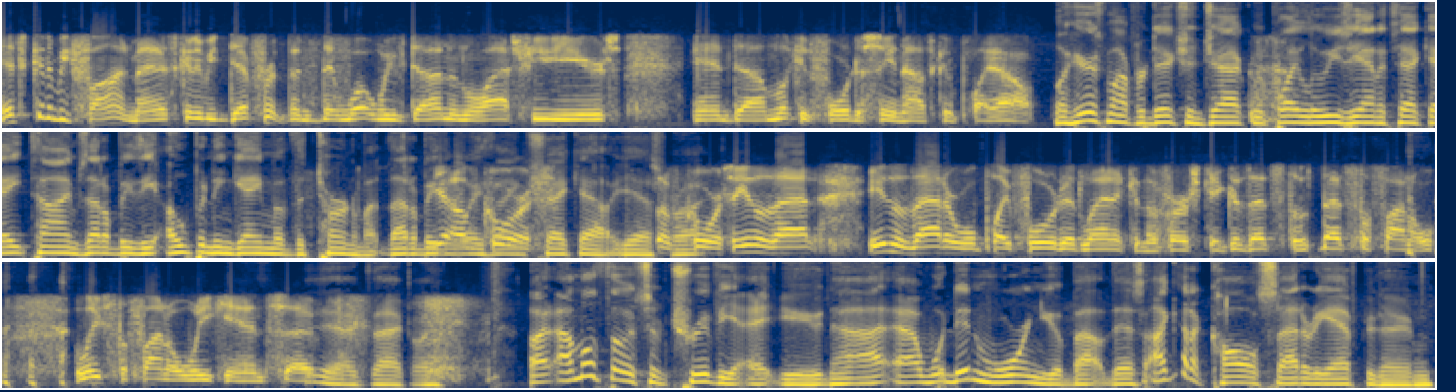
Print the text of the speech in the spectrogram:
it's going to be fun, man. It's going to be different than, than what we've done in the last few years, and uh, I'm looking forward to seeing how it's going to play out. Well, here's my prediction, Jack. We play Louisiana Tech eight times. That'll be the opening game of the tournament. That'll be yeah, the way things shake out. Yes, of right. course. Either that, either that, or we'll play Florida Atlantic in the first game because that's the that's the final, at least the final weekend. So Yeah, exactly. All right, I'm gonna throw some trivia at you. Now, I I w- didn't warn you about this. I got a call Saturday afternoon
